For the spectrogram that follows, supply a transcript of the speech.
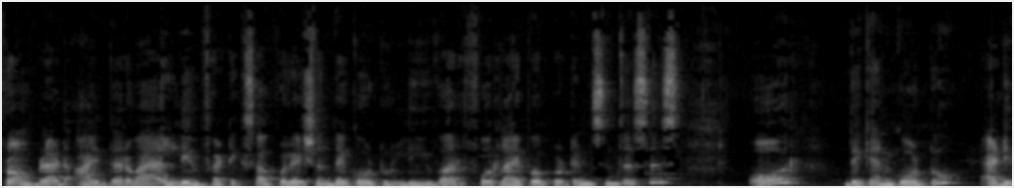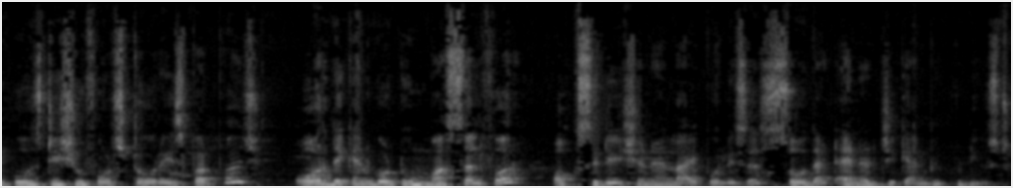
from blood either via lymphatic circulation they go to liver for lipoprotein synthesis or they can go to adipose tissue for storage purpose or they can go to muscle for oxidation and lipolysis so that energy can be produced.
